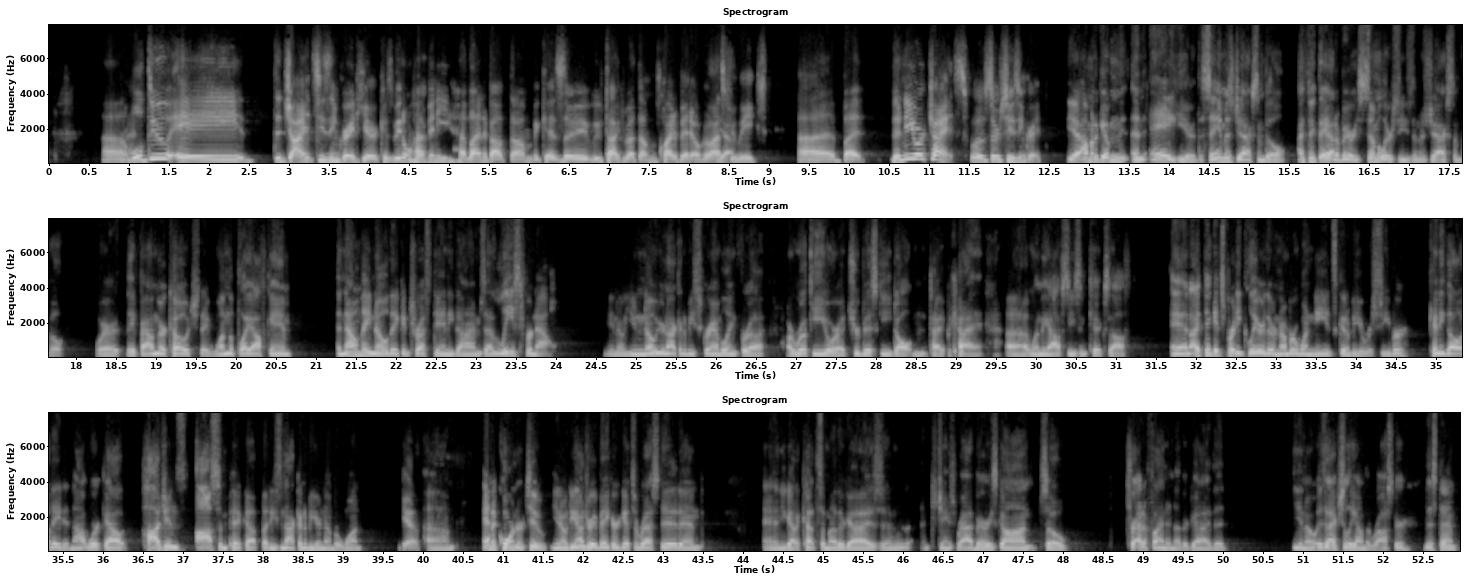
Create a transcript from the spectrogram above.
Uh, right. We'll do a the Giant season grade here because we don't okay. have any headline about them because they, we've talked about them quite a bit over the last yeah. few weeks. Uh, but the New York Giants, what was their season grade? Yeah, I'm going to give them an A here, the same as Jacksonville. I think they had a very similar season as Jacksonville where they found their coach, they won the playoff game, and now they know they can trust Danny Dimes at least for now. You know, you know you're not going to be scrambling for a, a rookie or a Trubisky Dalton type guy uh, when the offseason kicks off. And I think it's pretty clear their number one need is going to be a receiver. Kenny Golladay did not work out. Hodgins, awesome pickup, but he's not going to be your number one. Yeah. Um, and a corner too. You know, DeAndre Baker gets arrested and and you got to cut some other guys and James Bradberry's gone. So try to find another guy that you know is actually on the roster this time.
